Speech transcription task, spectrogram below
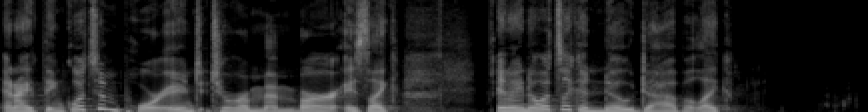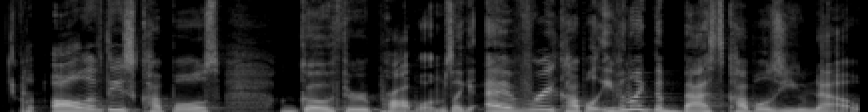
And I think what's important to remember is like, and I know it's like a no duh, but like all of these couples go through problems. Like every couple, even like the best couples you know.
